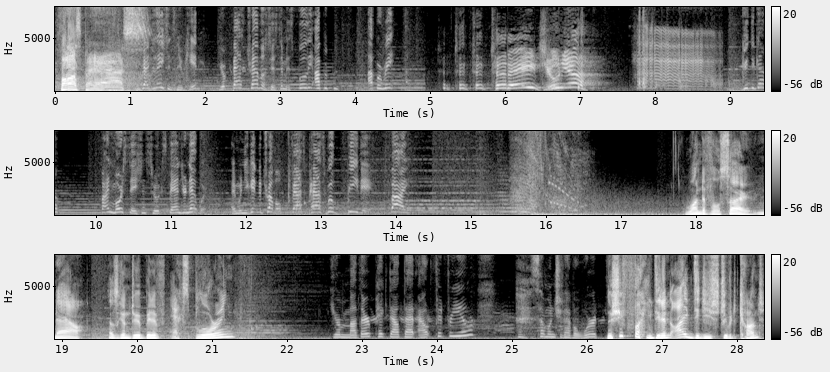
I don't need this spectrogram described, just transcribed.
Fast pass! Congratulations, new kid. Your fast travel system is fully oper operate. Today, Junior? Good to go. Find more stations to expand your network. And when you get into trouble, Fast Pass will be there. Bye. Wonderful. So, now, I was going to do a bit of exploring. Your mother picked out that outfit for you? Someone should have a word. No, she fucking didn't. I did, you stupid cunt.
